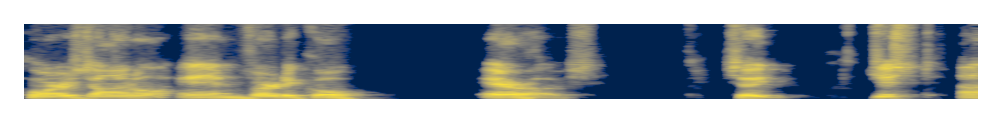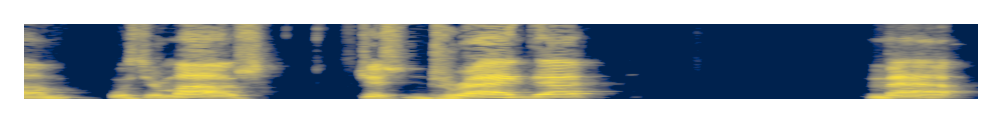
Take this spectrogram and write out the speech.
horizontal and vertical arrows. So just um, with your mouse, just drag that map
